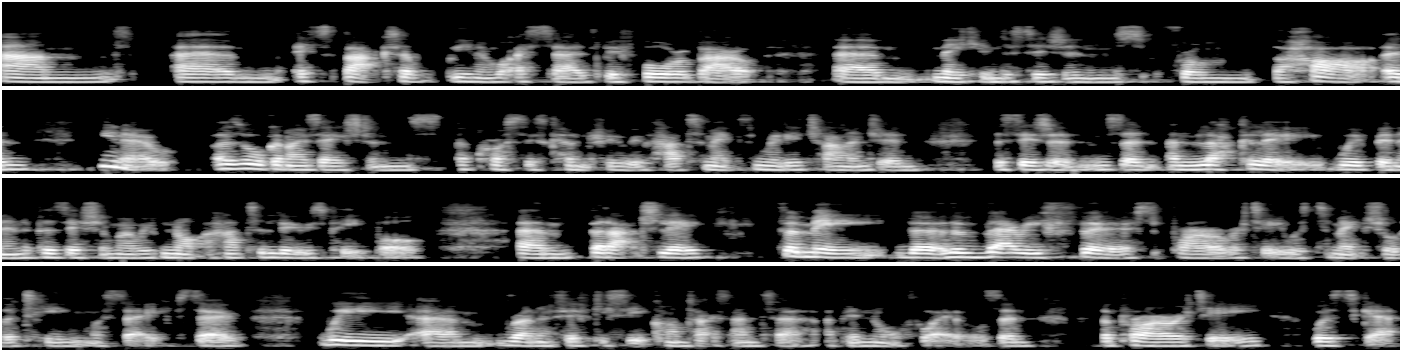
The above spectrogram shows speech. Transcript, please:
And um, it's back to you know what I said before about um, making decisions from the heart. And you know, as organisations across this country, we've had to make some really challenging decisions. And, and luckily, we've been in a position where we've not had to lose people. Um, but actually, for me, the, the very first priority was to make sure the team was safe. So we um, run a 50 seat contact centre up in North Wales, and the priority was to get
